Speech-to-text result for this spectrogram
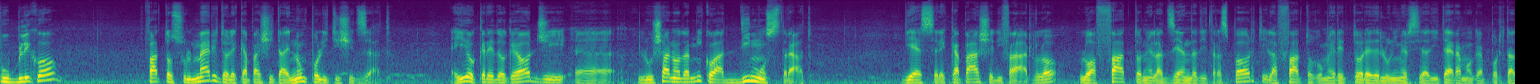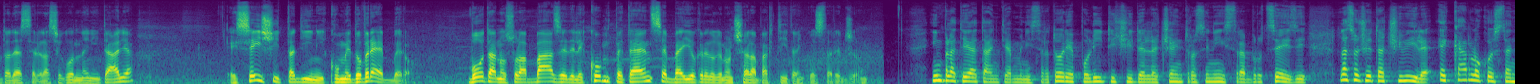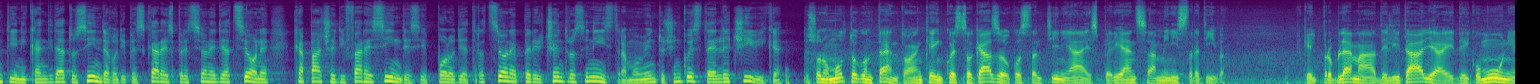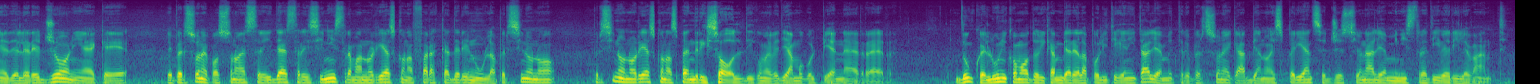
pubblico fatto sul merito e le capacità e non politicizzato. E io credo che oggi eh, Luciano D'Amico ha dimostrato di essere capace di farlo, lo ha fatto nell'azienda di trasporti, l'ha fatto come rettore dell'Università di Teramo che ha portato ad essere la seconda in Italia e se i cittadini, come dovrebbero, votano sulla base delle competenze, beh io credo che non c'è la partita in questa regione. In platea tanti amministratori e politici del centro-sinistra abruzzesi, la società civile e Carlo Costantini, candidato sindaco di Pescara Espressione di Azione, capace di fare sintesi e polo di attrazione per il centro-sinistra, Movimento 5 Stelle e Civiche. Sono molto contento, anche in questo caso Costantini ha esperienza amministrativa, perché il problema dell'Italia e dei comuni e delle regioni è che le persone possono essere di destra e di sinistra ma non riescono a far accadere nulla, persino no, persino non riescono a spendere i soldi come vediamo col PNRR. Dunque l'unico modo di cambiare la politica in Italia è mettere persone che abbiano esperienze gestionali e amministrative rilevanti.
